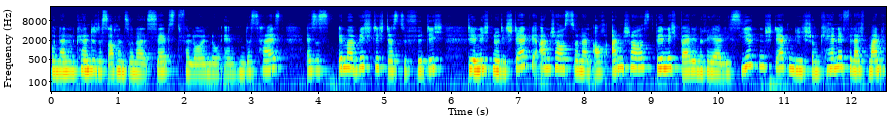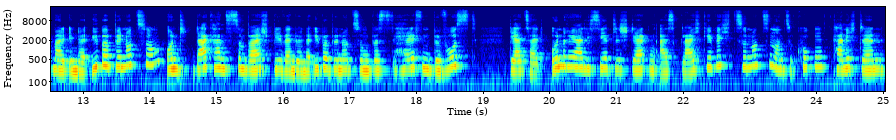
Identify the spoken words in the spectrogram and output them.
Und dann könnte das auch in so einer Selbstverleumdung enden. Das heißt, es ist immer wichtig, dass du für dich dir nicht nur die Stärke anschaust, sondern auch anschaust, bin ich bei den realisierten Stärken, die ich schon kenne, vielleicht manchmal in der Überbenutzung. Und da kann es zum Beispiel, wenn du in der Überbenutzung bist, helfen, bewusst derzeit unrealisierte Stärken als Gleichgewicht zu nutzen und zu gucken, kann ich denn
